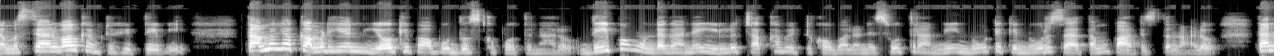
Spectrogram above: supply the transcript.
నమస్తే and welcome to hit TV. Tamil comedian Yogi Babu దూసుకుపోతున్నారు. దీపం ఉండగానే ఇల్లు చక్కబెట్టుకోవాలనే సూత్రాన్ని నూటికి నూరు శాతం పాటిస్తున్నాడు. తన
